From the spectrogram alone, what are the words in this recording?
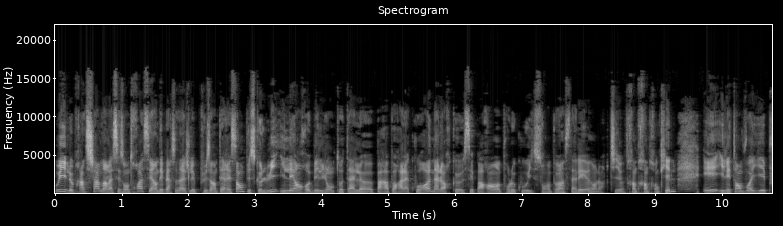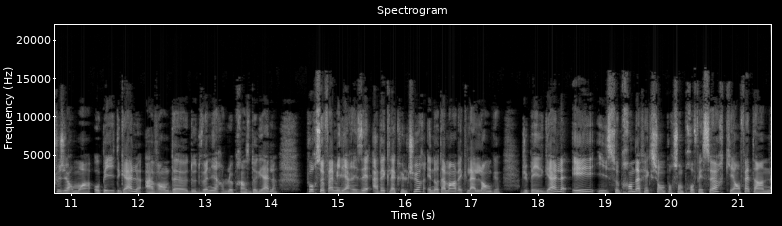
Oui, le prince Charles dans la saison 3, c'est un des personnages les plus intéressants puisque lui, il est en rébellion totale euh, par rapport à la couronne alors que ses parents, pour le coup, ils sont un peu installés dans leur petit train-train tranquille. Et il est envoyé plusieurs mois au pays de Galles avant de, de devenir le prince de Galles pour se familiariser avec la culture et notamment avec la langue du pays de Galles et il se prend d'affection pour son professeur qui est en fait un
